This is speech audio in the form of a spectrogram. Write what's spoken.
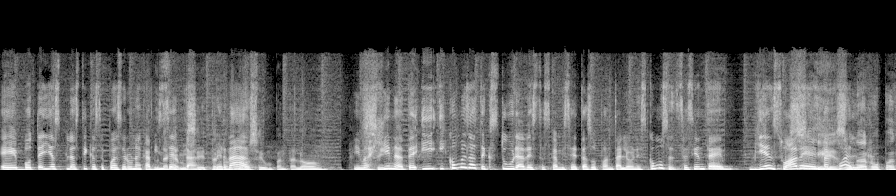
eh, botellas plásticas se puede hacer una camiseta, una camiseta ¿verdad? Con un pantalón. Imagínate. ¿Y, cómo es la textura de estas camisetas o pantalones? ¿Cómo se, siente bien, suave? Sí, es una ropa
